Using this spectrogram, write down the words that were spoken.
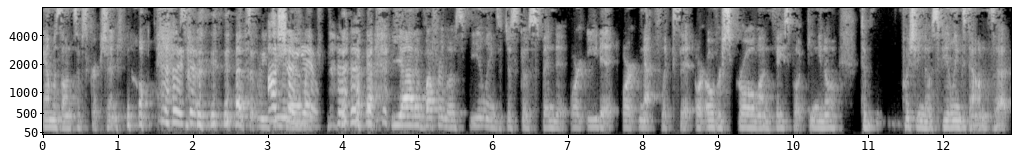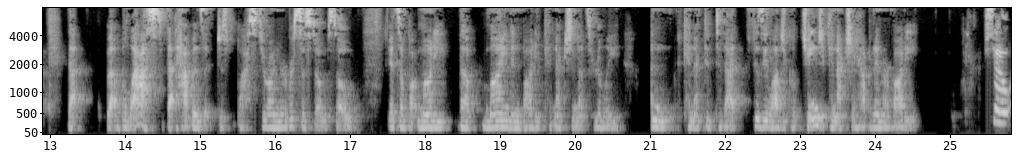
Amazon subscription. You know, so that's what we I'll do. Show you. Like, yeah, to buffer those feelings, just go spend it, or eat it, or Netflix it, or over scroll on Facebook. And, you know, to pushing those feelings down. So that that that blast that happens, it just blasts through our nervous system. So it's a body, the mind and body connection that's really connected to that physiological change that can actually happen in our body. So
